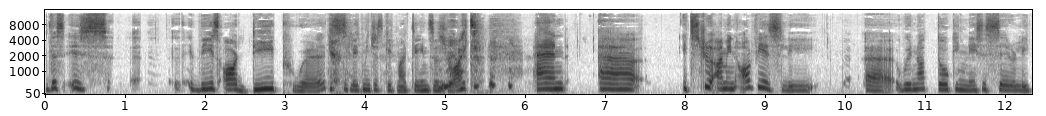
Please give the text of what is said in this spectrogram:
this is, uh, these are deep words. Let me just get my tenses right. and, uh, it's true. I mean, obviously, uh, we're not talking necessarily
